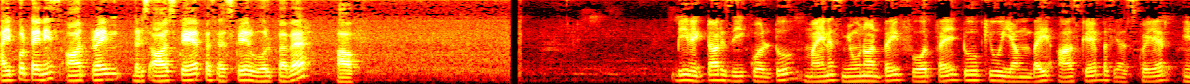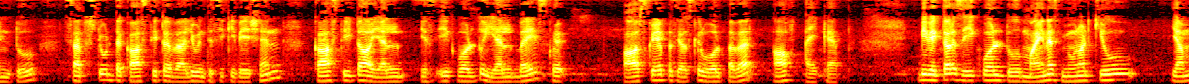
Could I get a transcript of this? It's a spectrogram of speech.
hypotenuse R prime that is R square plus L square whole power half. B vector is equal to minus mu naught by 4 pi 2 qm by r square plus s square into substitute the cos theta value in this equation cos theta L is equal to L by square r square plus s square whole power of i cap. B vector is equal to minus mu naught q m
